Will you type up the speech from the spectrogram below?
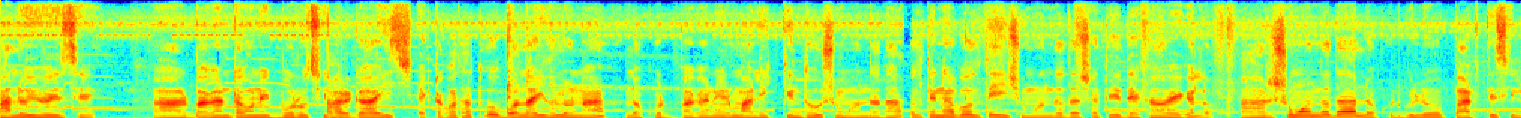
ভালোই হয়েছে, আর বাগানটা অনেক বড় ছিল। আর গাইজ একটা কথা তো বলাই হলো না, লকট বাগানের মালিক কিন্তু সুমন দাদা। বলতে না বলতেই সুমন দাদার সাথে দেখা হয়ে গেল। আর সুমন দাদা লকটগুলো পারতেছিল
